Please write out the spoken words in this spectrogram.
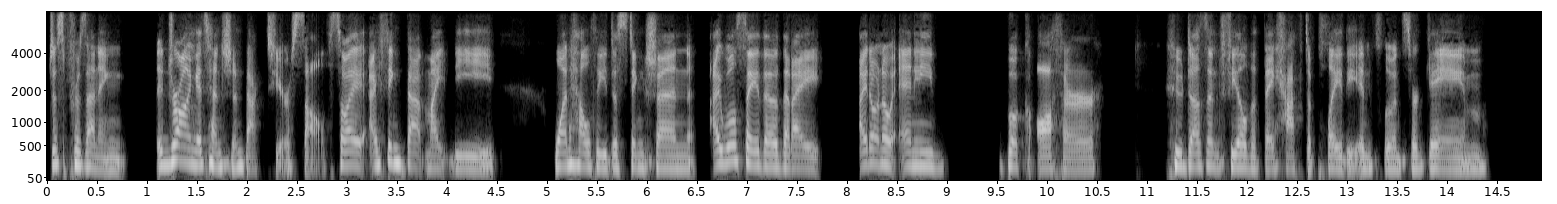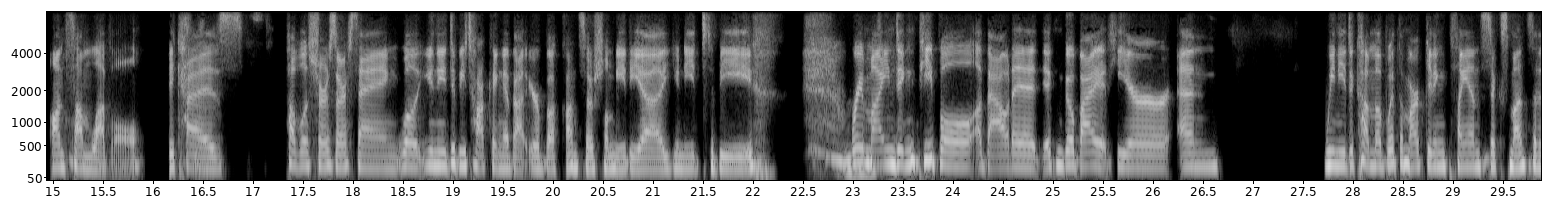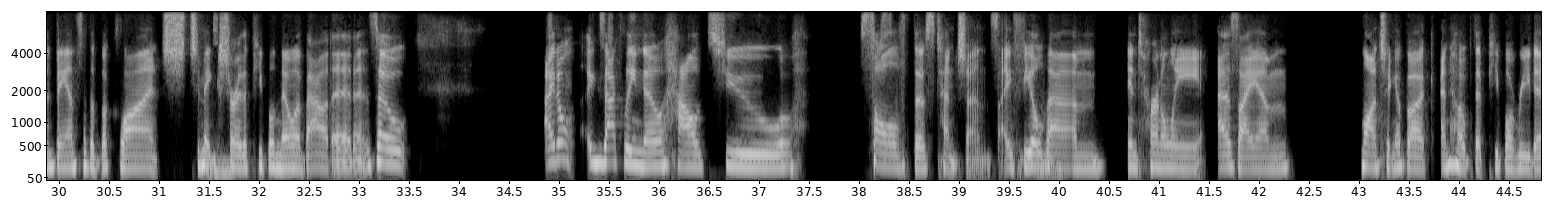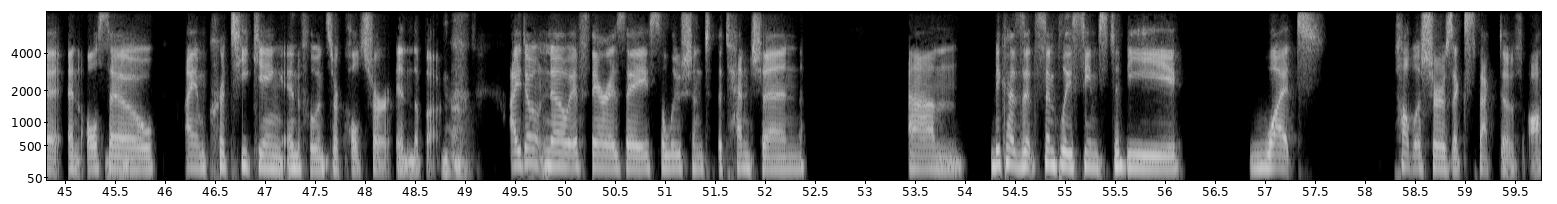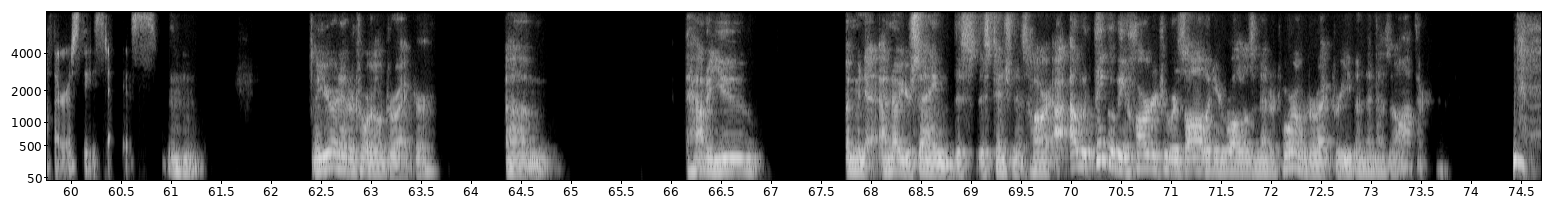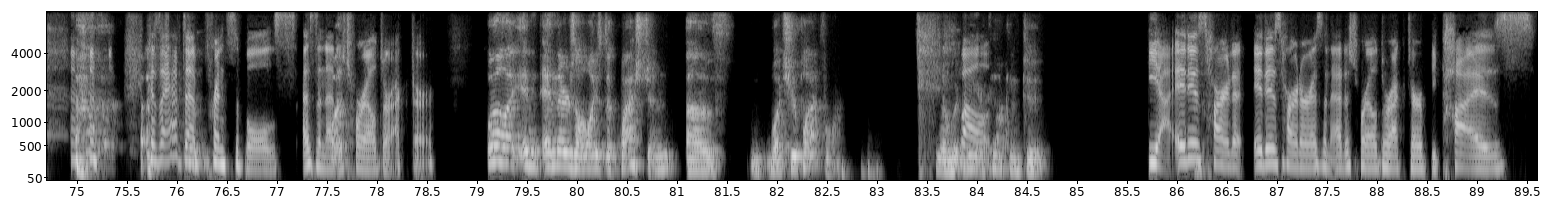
just presenting drawing attention back to yourself. So I, I think that might be one healthy distinction. I will say though that I I don't know any book author who doesn't feel that they have to play the influencer game on some level because publishers are saying, well, you need to be talking about your book on social media. You need to be mm-hmm. reminding people about it. You can go buy it here. And we need to come up with a marketing plan six months in advance of the book launch to make mm-hmm. sure that people know about it. And so I don't exactly know how to solve those tensions. I feel mm-hmm. them internally as I am launching a book and hope that people read it. And also, mm-hmm. I am critiquing influencer culture in the book. Yeah. I don't know if there is a solution to the tension um, because it simply seems to be what publishers expect of authors these days. Mm-hmm. Now you're an editorial director. Um, how do you? I mean, I know you're saying this this tension is hard. I, I would think it would be harder to resolve in your role as an editorial director even than as an author. Because I have to have principles as an editorial director. Well, and, and there's always the question of what's your platform? You know, who well, you're talking to. Yeah, it is hard. It is harder as an editorial director because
